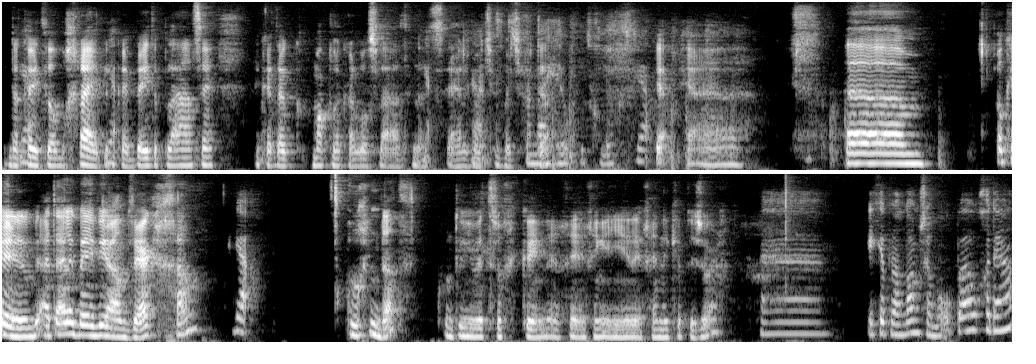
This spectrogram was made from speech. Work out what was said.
dan kan je het wel begrijpen. Dan kan je het beter plaatsen. Dan kan je het ook makkelijker loslaten. En dat is eigenlijk wat je, dat wat je vertelt. heel goed gelukt. Ja. Ja, ja. Ehm, Oké, uiteindelijk ben je weer aan het werk gegaan. Ja. Hoe ging dat? Toen je weer terug ging, ging ging in je gehandicaptenzorg? Eh, ik heb een langzame opbouw gedaan.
